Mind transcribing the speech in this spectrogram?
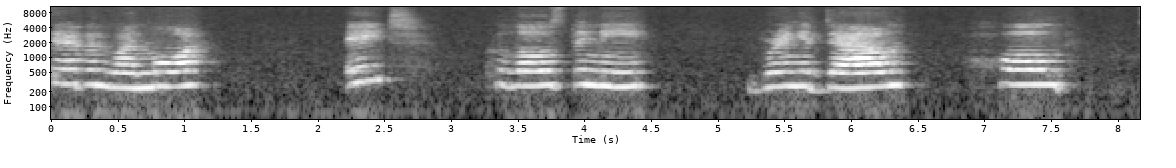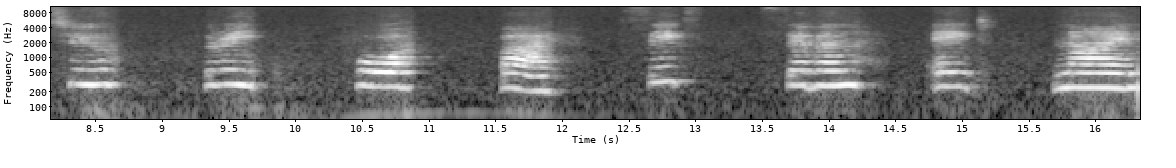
Seven. One more. Eight. Close the knee. Bring it down hold, two, three, four, five, six, seven, eight, nine,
